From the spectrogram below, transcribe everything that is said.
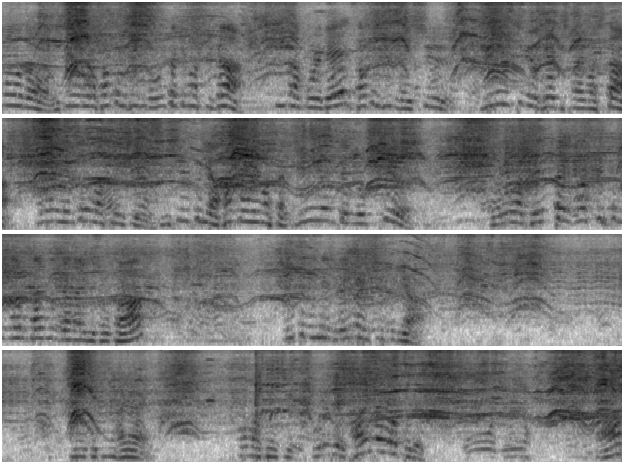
モード後ろから佐藤選手が追いかけますが今これで佐藤選手が1周11秒開いてしまいましたその上トーマス選手2周クリア半分終えました14.69これは絶対ファスティスになるタイムじゃないでしょうか内海選手が今1周クリア。圧倒的に速い。トーマス選手これでファイナルアップです圧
